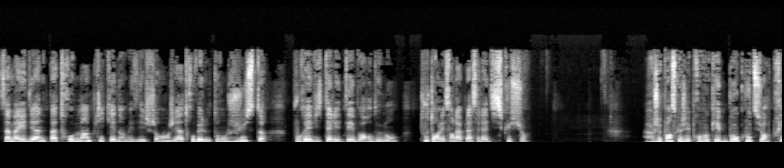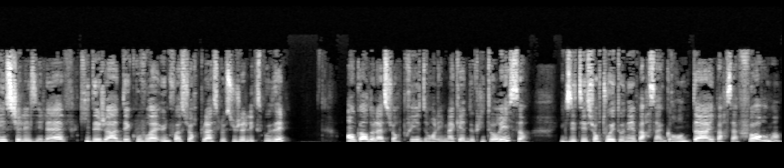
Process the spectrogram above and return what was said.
Ça m'a aidé à ne pas trop m'impliquer dans mes échanges et à trouver le ton juste pour éviter les débordements, tout en laissant la place à la discussion je pense que j'ai provoqué beaucoup de surprises chez les élèves qui déjà découvraient une fois sur place le sujet de l'exposé. Encore de la surprise devant les maquettes de clitoris. Ils étaient surtout étonnés par sa grande taille, par sa forme.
